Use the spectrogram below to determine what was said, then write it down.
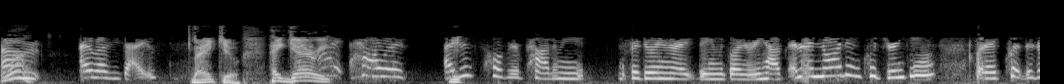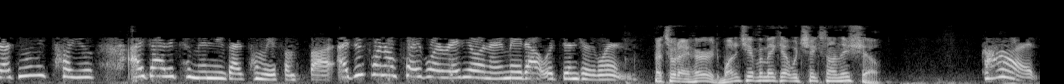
um, I love you guys. Thank you. Hey, Gary. I, Howard, I just hope you're proud of me for doing the right thing to go in rehab. And I know I didn't quit drinking, but I quit the drugs. And let me tell you, I got to commend you guys. Tell me if I'm fat. I just went on Playboy Radio and I made out with Ginger Lynn. That's what I heard. Why don't you ever make out with chicks on this show? God,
